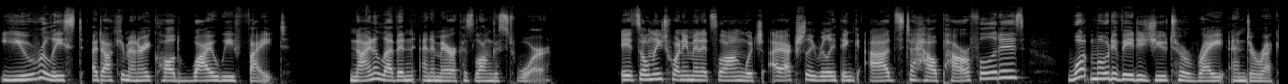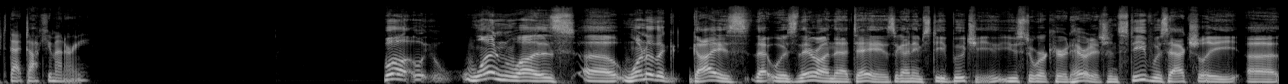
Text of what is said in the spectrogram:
you released a documentary called Why We Fight 9 11 and America's Longest War. It's only 20 minutes long, which I actually really think adds to how powerful it is. What motivated you to write and direct that documentary? Well, one was uh, one of the guys that was there on that day is a guy named Steve Bucci, who used to work here at Heritage. And Steve was actually uh,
